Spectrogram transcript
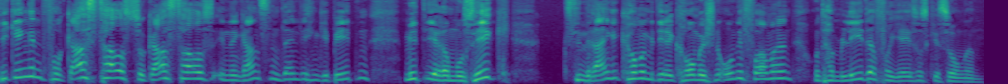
Die gingen von Gasthaus zu Gasthaus in den ganzen ländlichen Gebieten mit ihrer Musik, sind reingekommen mit ihren komischen Uniformen und haben Lieder vor Jesus gesungen.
